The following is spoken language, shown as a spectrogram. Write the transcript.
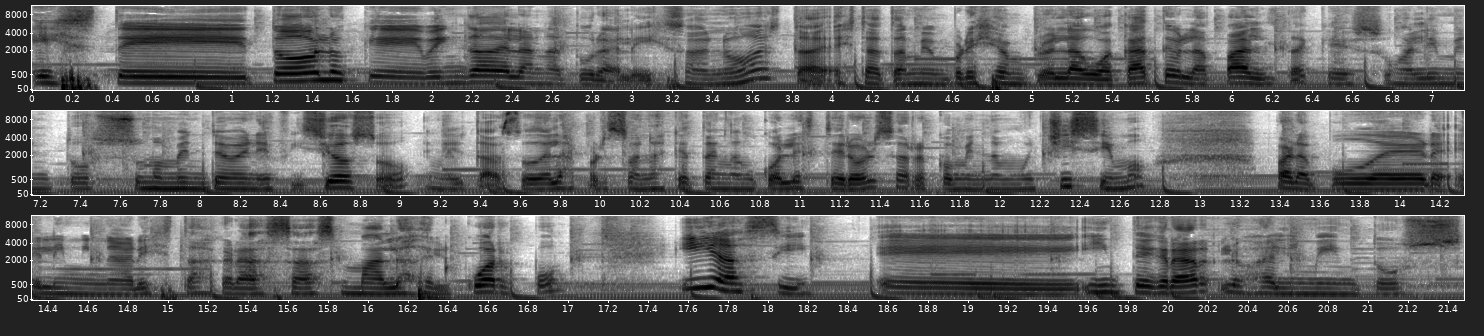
este, todo lo que venga de la naturaleza, ¿no? Está, está también, por ejemplo, el aguacate o la palta, que es un alimento sumamente beneficioso. En el caso de las personas que tengan colesterol, se recomienda muchísimo para poder eliminar estas grasas malas del cuerpo. Y así, eh, integrar los alimentos,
